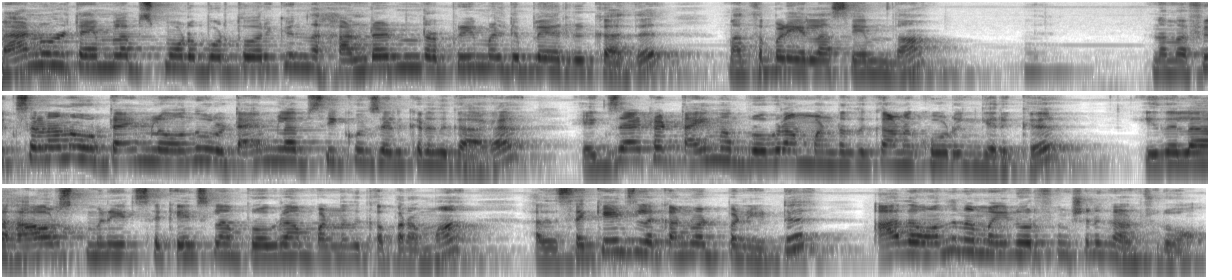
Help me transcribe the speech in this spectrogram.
மேனுவல் டைம் லேப்ஸ் மோடை பொறுத்த வரைக்கும் இந்த ஹண்ட்ரட்ன்ற ப்ரீ மல்டிப்ளேயர் இருக்காது. மற்றபடி எல்லாம் சேம் தான். நம்ம ஃபிக்ஸடான ஒரு டைமில் வந்து ஒரு டைம் லேப் சீக்வன்ஸ் எடுக்கிறதுக்காக எக்ஸாக்டாக டைமை ப்ரோக்ராம் பண்ணுறதுக்கான கோடு இங்கே இருக்குது இதில் ஹவர்ஸ் மினிட்ஸ் செகண்ட்ஸ்லாம் ப்ரோக்ராம் பண்ணதுக்கப்புறமா அதை செகண்ட்ஸில் கன்வெர்ட் பண்ணிவிட்டு அதை வந்து நம்ம இன்னொரு ஃபங்க்ஷனுக்கு அனுப்பிச்சிடுவோம்.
